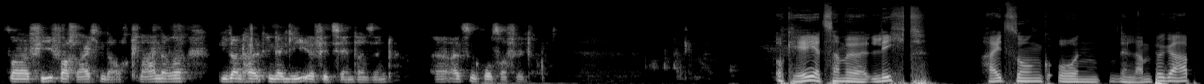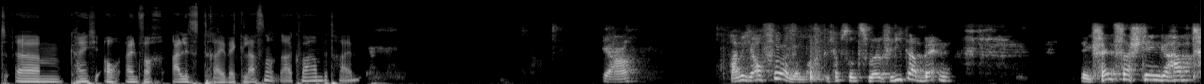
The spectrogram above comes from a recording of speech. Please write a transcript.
sondern vielfach reichen da auch kleinere, die dann halt energieeffizienter sind äh, als ein großer Filter. Okay, jetzt haben wir Licht, Heizung und eine Lampe gehabt. Ähm, kann ich auch einfach alles drei weglassen und ein Aquarium betreiben? Ja, habe ich auch früher gemacht. Ich habe so ein 12-Liter-Becken im Fenster stehen gehabt,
